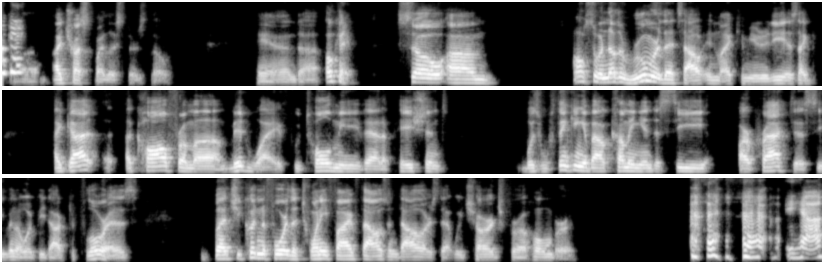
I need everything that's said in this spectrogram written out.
Okay. Uh, I trust my listeners though. And uh, okay, so um, also another rumor that's out in my community is like I got a call from a midwife who told me that a patient was thinking about coming in to see our practice, even though it would be Dr. Flores, but she couldn't afford the $25,000 that we charge for a home birth. yeah.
